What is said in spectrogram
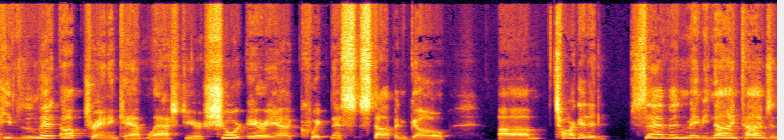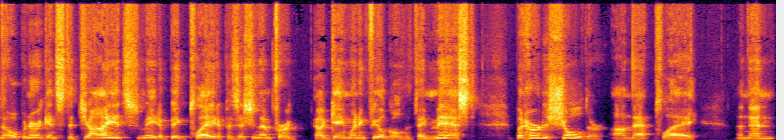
he lit up training camp last year. Short area quickness, stop and go. Um, targeted seven, maybe nine times in the opener against the Giants. Made a big play to position them for a, a game-winning field goal that they missed, but hurt his shoulder on that play. And then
